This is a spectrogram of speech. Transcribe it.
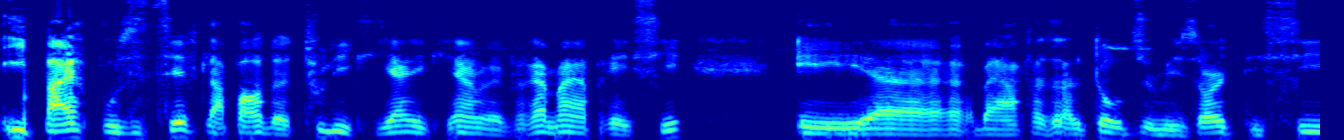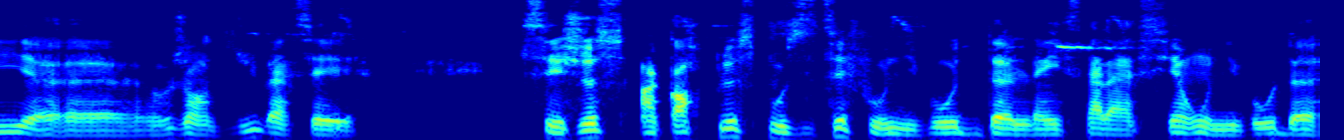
hyper positif de la part de tous les clients. Les clients avaient vraiment apprécié. Et ben, en faisant le tour du resort ici aujourd'hui, ben, c'est c'est juste encore plus positif au niveau de l'installation, au niveau de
